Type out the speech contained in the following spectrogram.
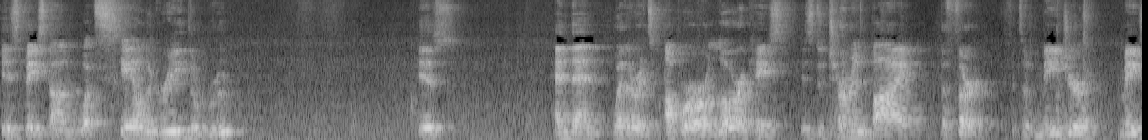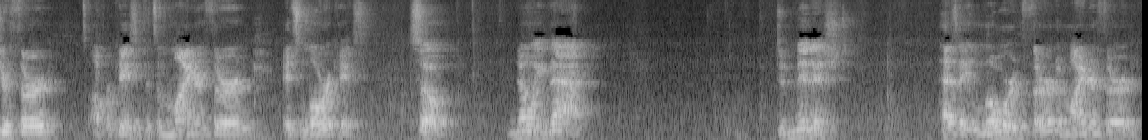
is based on what scale degree the root is. And then whether it's upper or lowercase is determined by the third. If it's a major, major third, it's uppercase. If it's a minor third, it's lowercase. So knowing that, diminished has a lowered third, a minor third.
